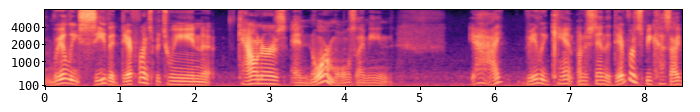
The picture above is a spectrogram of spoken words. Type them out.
really see the difference between counters and normals. I mean, yeah, I really can't understand the difference because I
